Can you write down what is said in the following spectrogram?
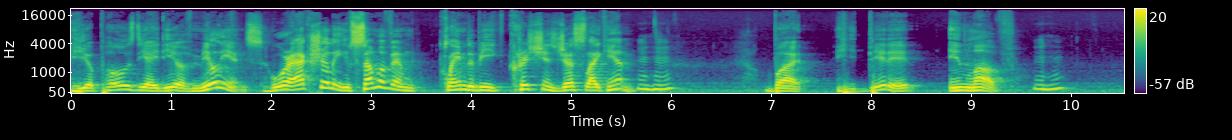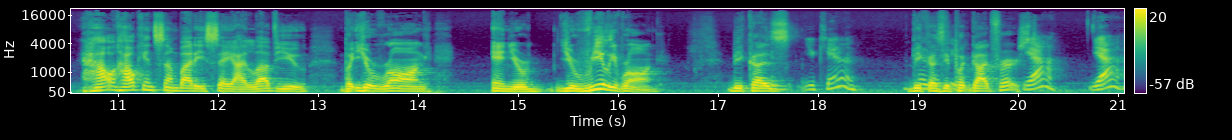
He opposed the idea of millions who were actually, some of them claimed to be Christians just like him. But he did it in love. how how can somebody say I love you, but you're wrong, and you're you're really wrong, because You can. Because you put God first. Yeah. Yeah.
